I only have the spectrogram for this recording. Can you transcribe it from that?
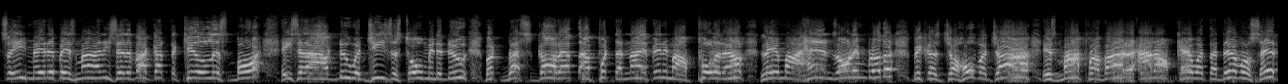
So he made up his mind. He said, If I got to kill this boy, he said, I'll do what Jesus told me to do. But bless God, after I put the knife in him, I'll pull it out, lay my hands on him, brother, because Jehovah Jireh is my provider. I don't care what the devil said.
